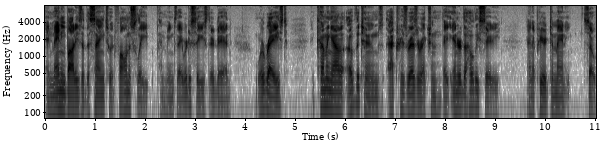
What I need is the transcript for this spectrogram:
and many bodies of the saints who had fallen asleep, that means they were deceased, they're dead, were raised. And coming out of the tombs after his resurrection, they entered the holy city and appeared to many. So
